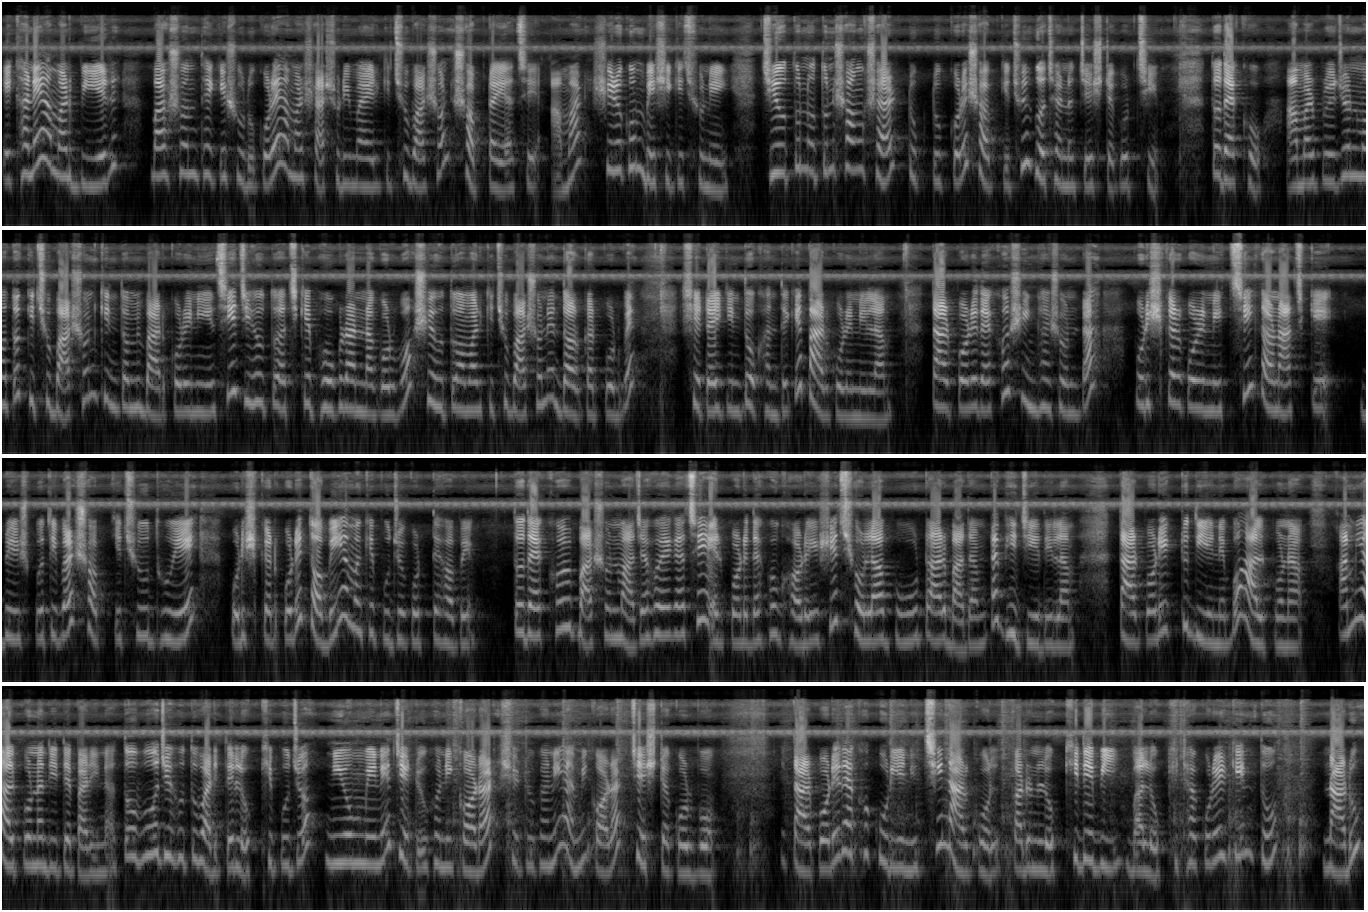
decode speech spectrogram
এখানে আমার বিয়ের বাসন থেকে শুরু করে আমার শাশুড়ি মায়ের কিছু বাসন সবটাই আছে। আমার সেরকম বেশি কিছু নেই। যেহেতু নতুন সংসার, টুকটুক করে সব কিছুই গোছানোর চেষ্টা করছি। তো দেখো, আমার প্রয়োজন মতো কিছু বাসন কিন্তু আমি বার করে নিয়েছি। যেহেতু আজকে ভোগ রান্না করব সেহেতু আমার কিছু বাসনের দরকার পড়বে, সেটাই কিন্তু ওখান থেকে পার করে নিলাম। তারপরে দেখো সিংহাসনটা পরিষ্কার করে নিচ্ছি, কারণ আজকে বৃহস্পতিবার সব কিছু ধুয়ে পরিষ্কার করে তবেই আমাকে পুজো করতে হবে। তো দেখো বাসন মাজা হয়ে গেছে, এরপরে দেখো ঘরে এসে ছোলা, বুট আর বাদামটা ভিজিয়ে দিলাম তারপরে একটু দিয়ে নেব আলপনা আমি আলপনা দিতে পারি না, তবুও যেহেতু বাড়িতে লক্ষ্মী পুজো, নিয়ম মেনে যেটুখানি করার সেটুখানি আমি করার চেষ্টা করব। তারপরে দেখো কুড়িয়ে নিচ্ছি নারকোল, কারণ লক্ষ্মী দেবী বা লক্ষ্মী ঠাকুরের কিন্তু নাড়ু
